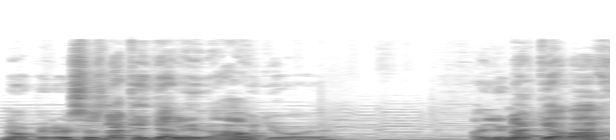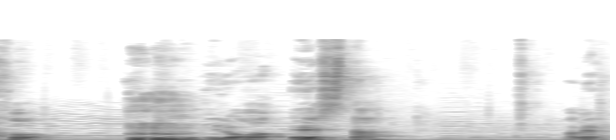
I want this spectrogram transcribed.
No, pero esa es la que ya le he dado yo, ¿eh? Hay una aquí abajo y luego esta. A ver.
